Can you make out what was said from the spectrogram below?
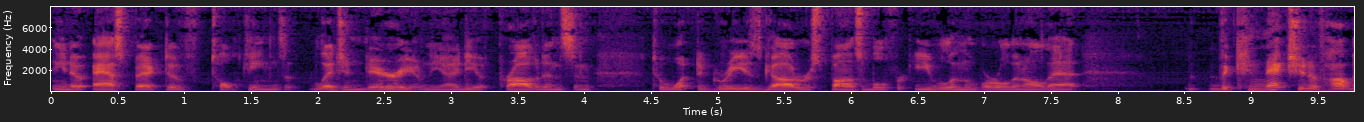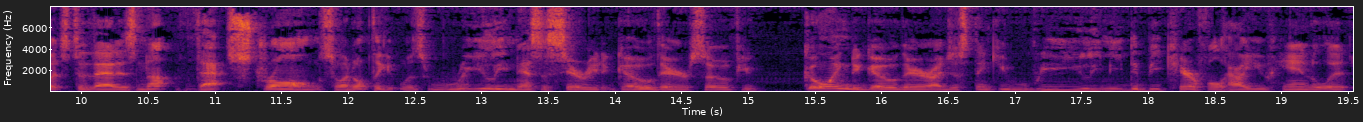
you know aspect of Tolkien's legendarium, the idea of providence and to what degree is God responsible for evil in the world and all that. The connection of hobbits to that is not that strong, so I don't think it was really necessary to go there. So if you're going to go there, I just think you really need to be careful how you handle it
